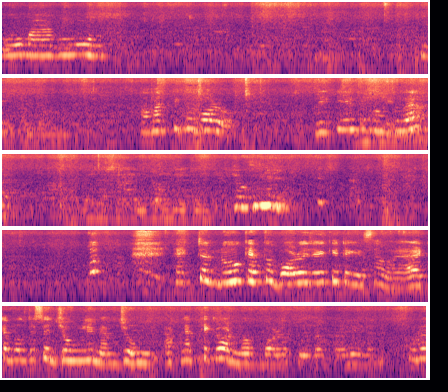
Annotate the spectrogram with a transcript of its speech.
ও মা গো। থেকে বড় দেখি, একটু একটা নখ এত বড় যে কেটে গেছে আমার, আর একটা বলতেছে জঙ্গলি ম্যাম, জঙ্গলি। আপনার থেকে ওর নখ বড়, পুরো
